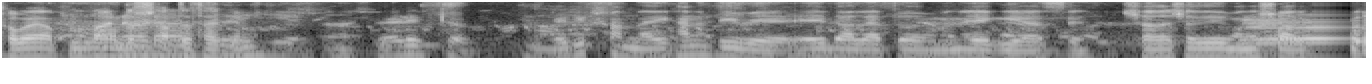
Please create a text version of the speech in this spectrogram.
সবাই আপনারা আমাদের সাথে থাকেন। প্রেডিকশন না এখানে দিবে এই দল এত মানে এগিয়ে আছে। সরাসরি মানে সরকার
